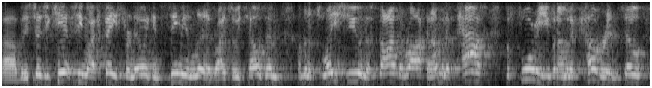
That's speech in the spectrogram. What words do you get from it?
Uh, but he says, you can't see my face, for no one can see me and live, right? So he tells them, I'm going to place you in the side of the rock, and I'm going to pass before you, but I'm going to cover it. And so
